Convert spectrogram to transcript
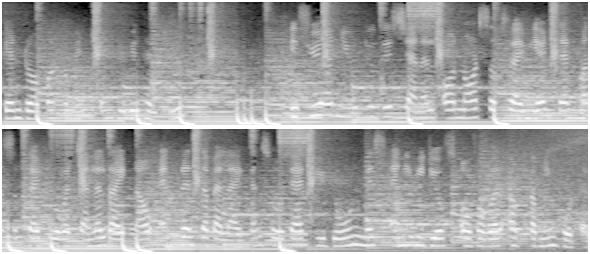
can drop a comment and we will help you. If you are new to this channel or not subscribed yet, then must subscribe to our channel right now and press the bell icon so that you don't miss any videos of our upcoming hotel.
